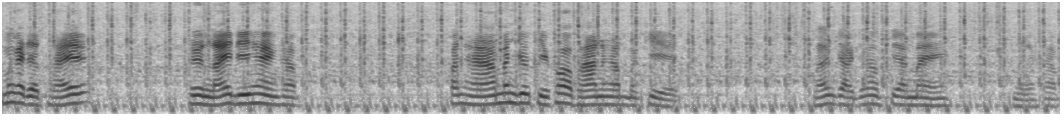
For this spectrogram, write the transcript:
มันก็จะไถลื่นไหลดีแห้งครับ ปัญหามันอยู่ที่ข้อผานนะครับเมื่อกี้ หลังจากที่เราเปลี่ยนใหม่นี่นะครับ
